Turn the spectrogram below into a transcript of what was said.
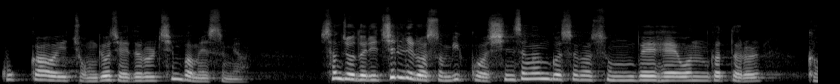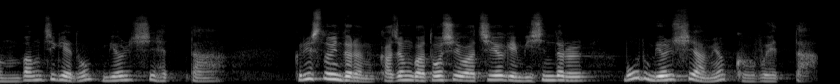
국가의 종교 제도를 침범했으며 선조들이 진리로서 믿고 신성한 것으로 숭배해온 것들을 건방지게도 멸시했다. 그리스도인들은 가정과 도시와 지역의 미신들을 모두 멸시하며 거부했다.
